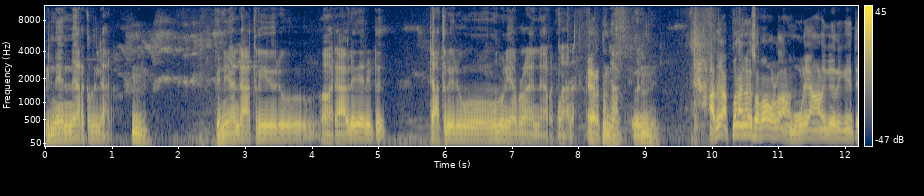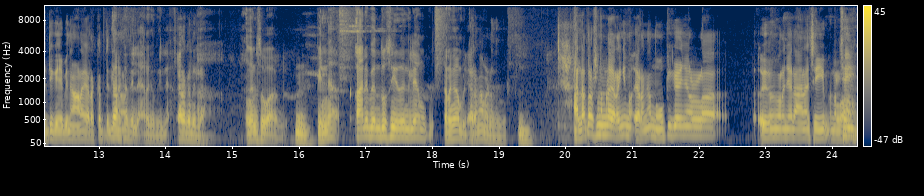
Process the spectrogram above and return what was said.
പിന്നെ എന്നെ ഇറക്കത്തില്ല ആന പിന്നെ ഞാൻ രാത്രി ഒരു ആ രാവിലെ കയറിയിട്ട് രാത്രി ഒരു മൂന്ന് മണിയായപ്പോഴാണ് എന്നെ ഇറക്കണ ആന ഇറക്കുന്നത്. വെളുപ്പിന് അത് അപ്പൊ അങ്ങനെ സ്വഭാവം ഉള്ളതാണ് മൂളി ആൾ കയറി കഴിഞ്ഞ് തെറ്റി കഴിഞ്ഞ പിന്നെ ആളെ ഇറക്കത്തില്ല ഇറക്കത്തില്ല ഇറക്കത്തില്ല. ഇറക്കത്തില്ല. അങ്ങനെ സ്വഭാവമുണ്ട്. പിന്നെ ആന ബന്ധുസ് ചെയ്തെങ്കിലേ നമുക്ക് ഇറങ്ങാൻ പറ്റും. ഇറങ്ങാൻ പറ്റത്തുള്ളൂ. അല്ലാത്ത പക്ഷെ നമ്മൾ ഇറങ്ങി ഇറങ്ങാൻ നോക്കിക്കഴിഞ്ഞുള്ള ഇതെന്ന് പറഞ്ഞാൽ ആന ചെയ്യും എന്നുള്ളത് ചെയ്യും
